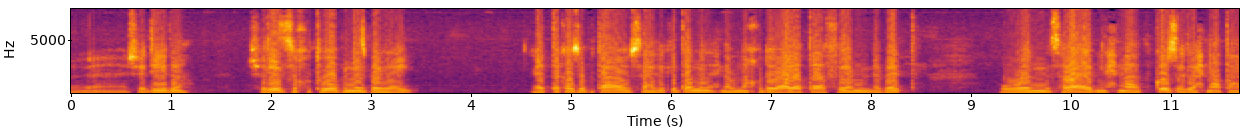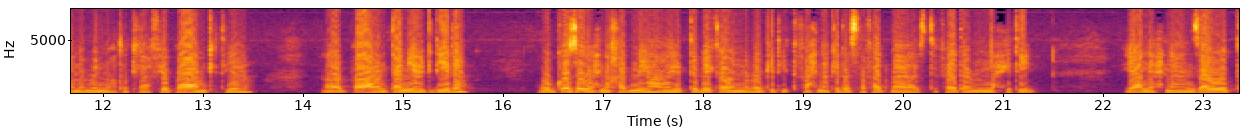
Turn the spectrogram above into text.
آه شديدة شديدة الخطورة بالنسبة للعين. التكاثر بتاعه سهل جدا إن إحنا بناخد العلى الطرفية من النبات وسواء إن إحنا الجزء اللي إحنا قطعنا منه هتطلع فيه براعم كتيرة براعم تانية جديدة والجزء اللي إحنا خدناها هيبتدي يكون نبات جديد. فإحنا كده استفدنا استفادة من ناحيتين. يعني إحنا هنزود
